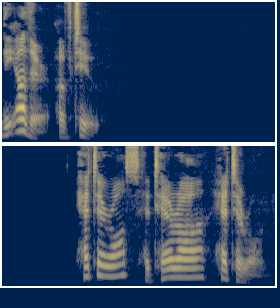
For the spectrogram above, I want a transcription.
the other of two. heteros, hetera, heteron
